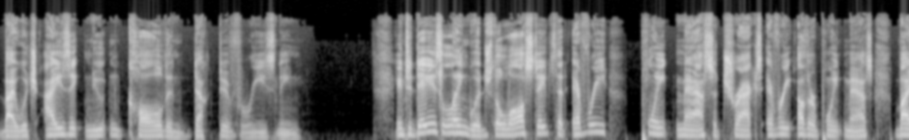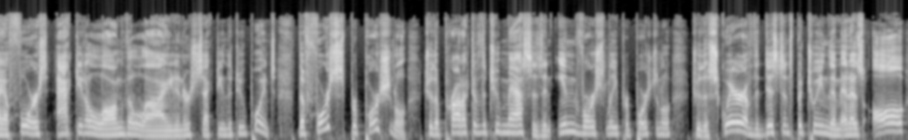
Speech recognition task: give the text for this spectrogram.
by which Isaac Newton called inductive reasoning. In today's language, the law states that every point mass attracts every other point mass by a force acting along the line intersecting the two points. The force is proportional to the product of the two masses and inversely proportional to the square of the distance between them. And as all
